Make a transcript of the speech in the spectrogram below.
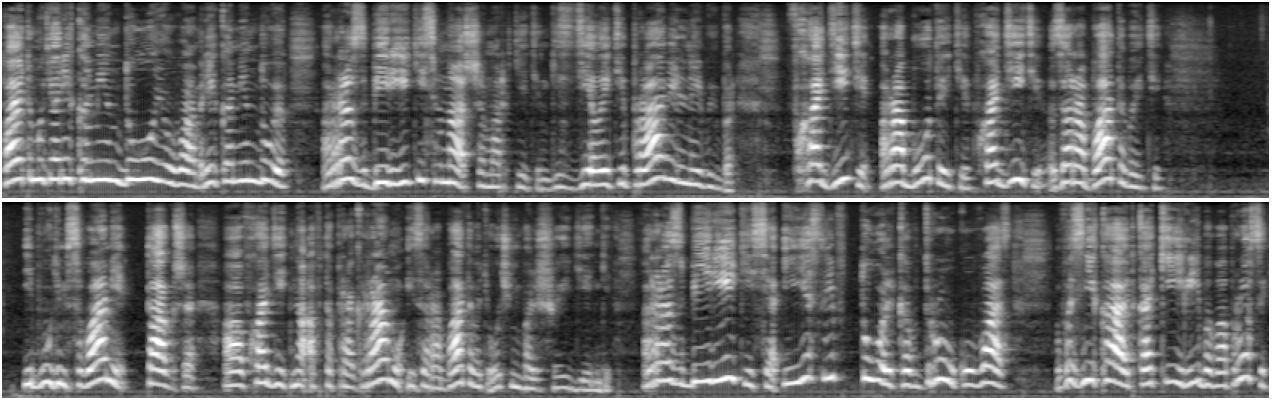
Поэтому я рекомендую вам, рекомендую, разберитесь в нашем маркетинге, сделайте правильный выбор. Входите, работайте, входите, зарабатывайте – и будем с вами также а, входить на автопрограмму и зарабатывать очень большие деньги. Разберитесь, и если только вдруг у вас возникают какие-либо вопросы,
